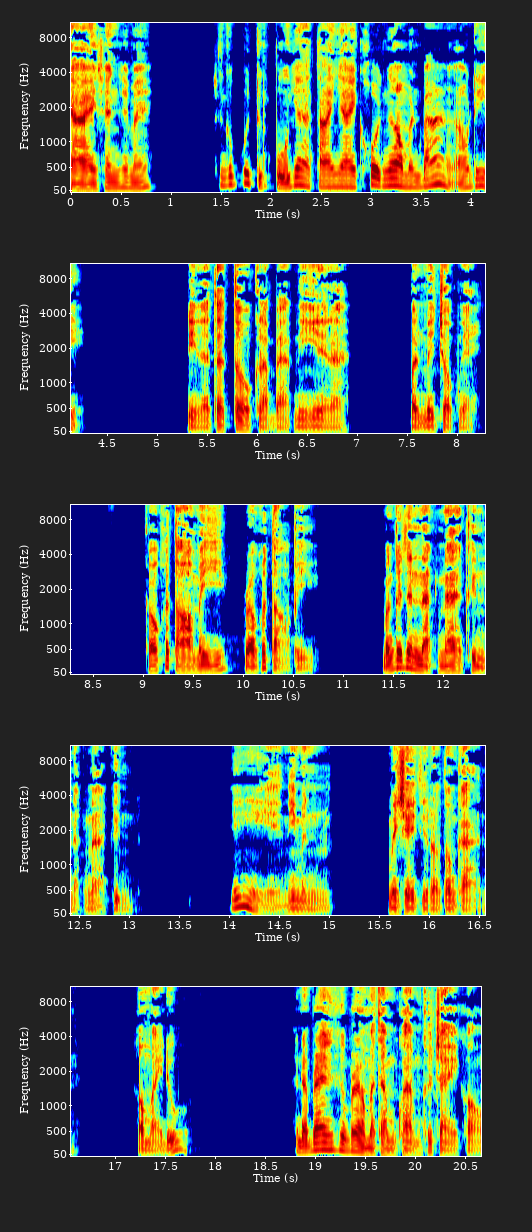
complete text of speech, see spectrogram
ยายฉันใช่ไหมฉันก็พูดถึงปู่ย่าตายายโคตรเง่ามันบ้าง เอาดินี่นะถ้าโต้กลับแบบนี้เนี่ยนะ มันไม่จบไงเขาก็ต่อมาอีก เราก็ต่อไปอีก มันก็จะหนักหน้าขึ้นหนักหน้าขึ้น เอ๊นี่มันไม่ใช่ที่เราต้องการ เอาใหม่ดู อันดับแรกก็คือเรามาทำความเข้าใจของ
